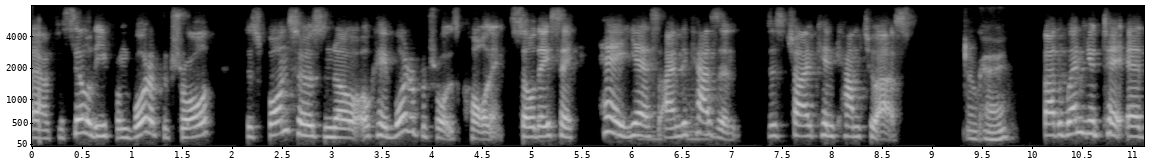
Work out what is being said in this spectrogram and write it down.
uh, facility from Border Patrol, the sponsors know, okay, Border Patrol is calling. So they say, hey, yes, I'm the cousin. This child can come to us. Okay. But when you take uh,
